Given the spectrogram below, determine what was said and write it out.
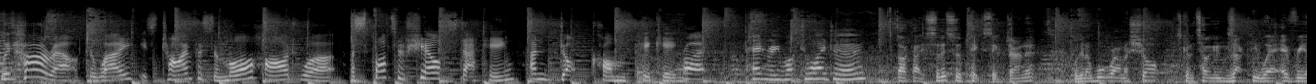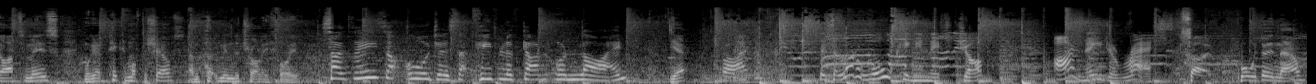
With her out of the way, it's time for some more hard work. A spot of shelf stacking and dot com picking. Right, Henry, what do I do? Okay, so this is a pick stick, Janet. We're going to walk around the shop. It's going to tell you exactly where every item is. We're going to pick them off the shelves and put them in the trolley for you. So these are orders that people have done online. Yep. Right. There's a lot of walking in this job. I need a rest. So, what we're doing now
